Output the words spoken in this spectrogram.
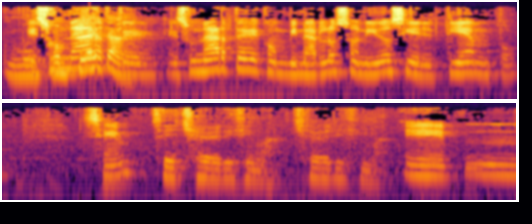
muy es completa. un arte, es un arte de combinar los sonidos y el tiempo. ¿sí? Sí, chéverísima, chéverísima. Eh, mm,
